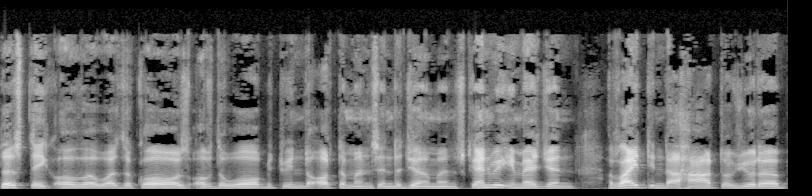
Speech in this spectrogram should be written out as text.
This takeover was the cause of the war between the Ottomans and the Germans. Can we imagine? Right in the heart of Europe,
